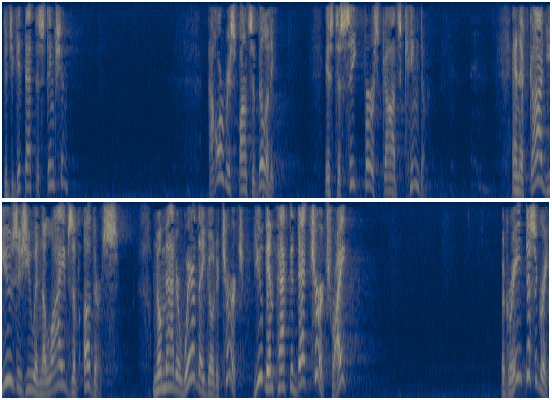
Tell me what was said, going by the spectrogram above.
Did you get that distinction? Our responsibility is to seek first God's kingdom. And if God uses you in the lives of others, no matter where they go to church, you've impacted that church, right? Agree? Disagree?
